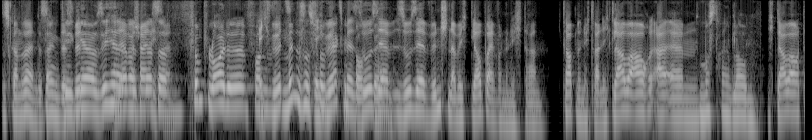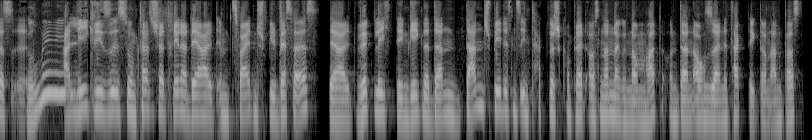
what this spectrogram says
Das kann sein. Das, Dann das wird ja sicher, sehr wahrscheinlich dass da sein. fünf Leute von ich mindestens ich fünf würde es mir so sehr, so sehr wünschen, aber ich glaube einfach noch nicht dran. Ich glaube noch nicht dran. Ich glaube auch, äh, ähm, Du musst dran glauben. ich glaube auch, dass äh, Allegri so ist so ein klassischer Trainer, der halt im zweiten Spiel besser ist, der halt wirklich den Gegner dann, dann spätestens ihn taktisch komplett auseinandergenommen hat und dann auch seine Taktik dann anpasst.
